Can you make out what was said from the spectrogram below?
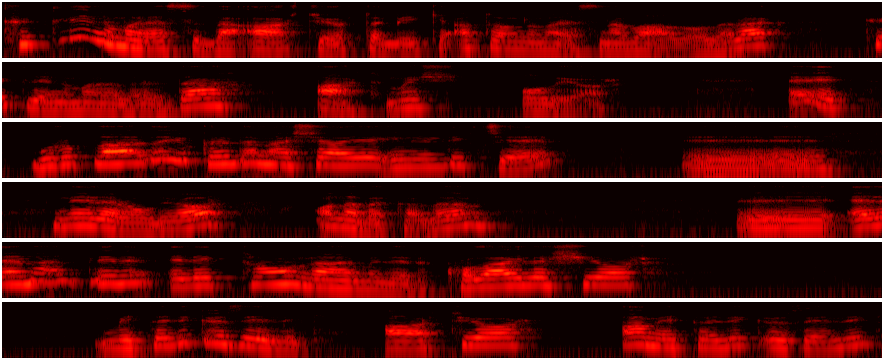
Kütle numarası da artıyor tabii ki atom numarasına bağlı olarak. Kütle numaraları da artmış oluyor. Evet, gruplarda yukarıdan aşağıya inildikçe e, neler oluyor? Ona bakalım. E, elementlerin elektron vermeleri kolaylaşıyor. Metalik özellik artıyor. Ametalik özellik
